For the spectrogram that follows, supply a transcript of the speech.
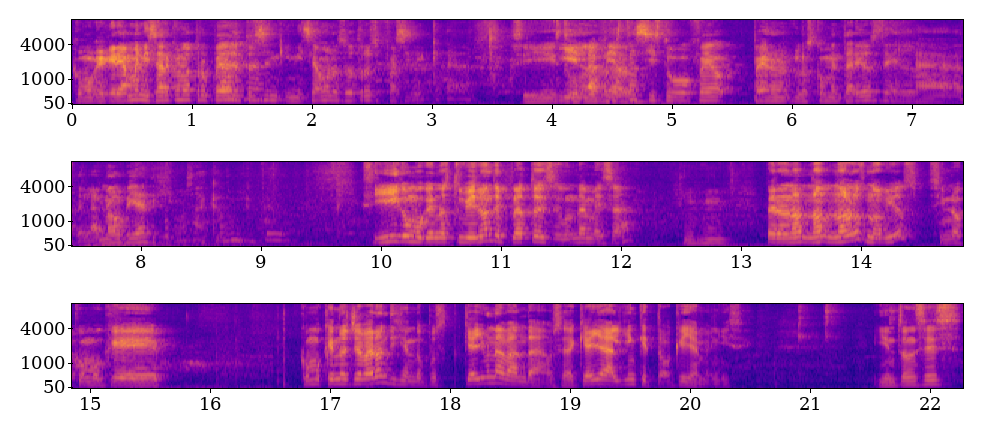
Como que quería amenizar con otro pedo, Ajá. entonces iniciamos nosotros y fue así de qué pedo. Sí, Y en la fiesta raro. sí estuvo feo, pero en los comentarios de la, de la novia dijimos, ah, cabrón, qué pedo. Sí, como que nos tuvieron de plato de segunda mesa. Ujú. Pero no, no, no los novios, sino como que. Como que nos llevaron diciendo, pues que hay una banda, o sea, que haya alguien que toque y amenice. Y entonces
